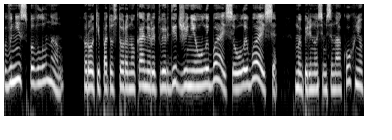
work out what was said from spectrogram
вниз по валунам. Рокки по ту сторону камеры твердит жене «Улыбайся, улыбайся». Мы переносимся на кухню.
